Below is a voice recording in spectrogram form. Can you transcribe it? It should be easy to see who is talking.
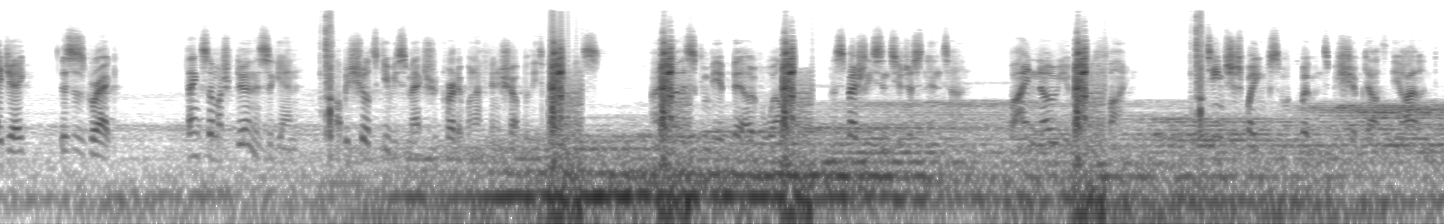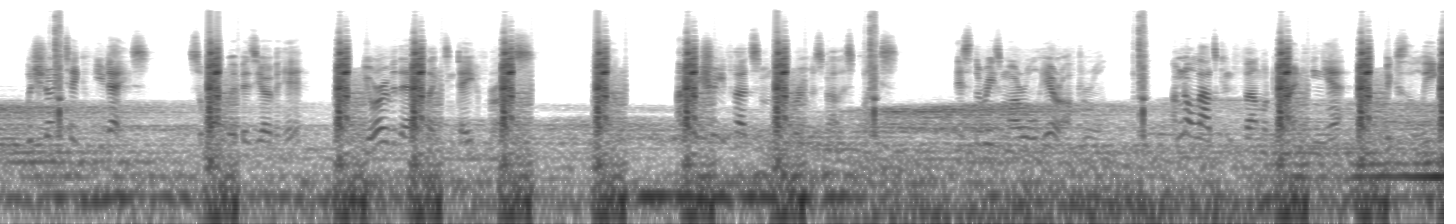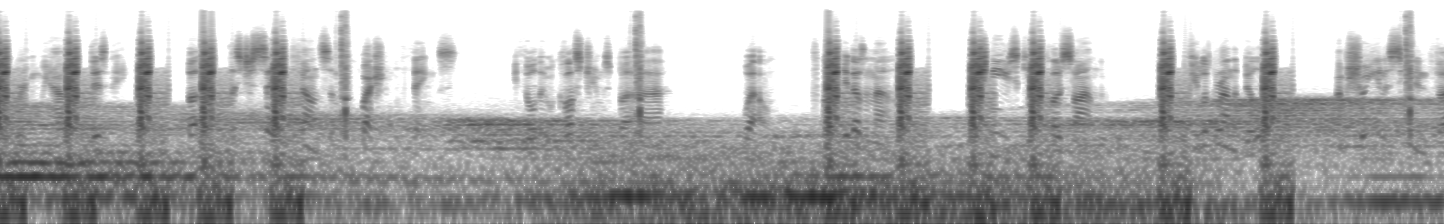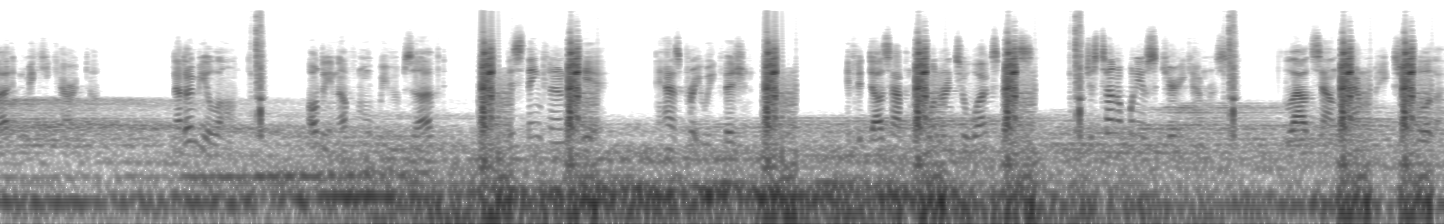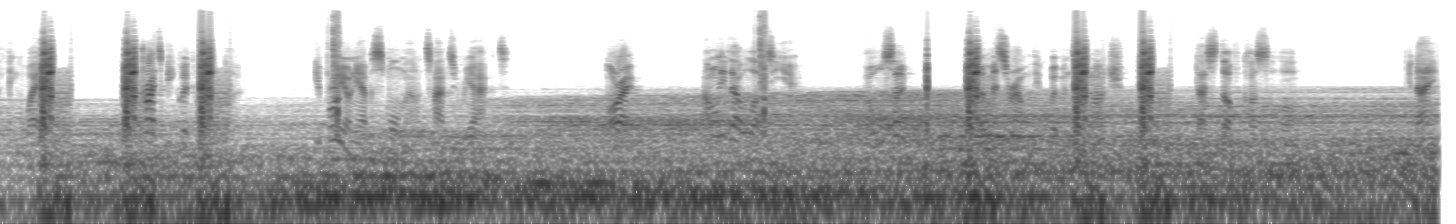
Speaker 1: Hey Jake, this is Greg. Thanks so much for doing this again. I'll be sure to give you some extra credit when I finish up with these papers. I know this can be a bit overwhelming, especially since you're just an intern, but I know you're going to be fine. The team's just waiting for some equipment to be shipped out to the island, which should only take a few days. So while we're busy over here, you're over there collecting data for us. Now, I'm pretty sure you've heard some rumors about this place. It's the reason why we're all here after all. I'm not allowed to confirm or deny anything yet, because of the legal agreement we have with Disney. But let's just say you found some questionable things. You thought they were costumes, but, uh, well, it doesn't matter. Just need you to keep a close eye on them. If you look around the building, I'm sure you're gonna see an inverted Mickey character. Now don't be alarmed. Oddly enough, from what we've observed, this thing can only hear. It has pretty weak vision. If it does happen to wander into your workspace, just turn off one of your security cameras. Loud sound the camera makes should lure that thing away. Try to be quick about it though. You probably only have a small amount of time to react. Alright, I'll leave that all up to you. But also, don't mess around with the equipment too much. That stuff costs a lot. Good night.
